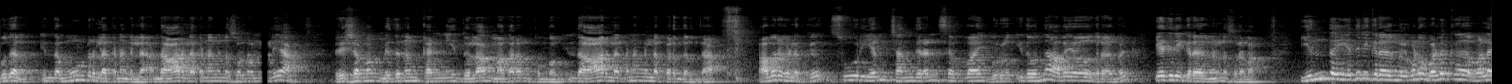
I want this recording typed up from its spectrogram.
புதன் இந்த மூன்று லக்கணங்கள்ல அந்த ஆறு லக்கணங்கள்னு சொல்கிறோம் இல்லையா? ரிஷபம் மிதுனம் கன்னி துலாம் மகரம் கும்பம். இந்த ஆறு லக்னங்களில் பிறந்திருந்தா அவர்களுக்கு சூரியன் சந்திரன் செவ்வாய் குரு இது வந்து அவயோக கிரகங்கள் எதிரி கிரகங்கள்னு சொல்லலாம். இந்த எதிரி கிரகங்கள் கூட வலுக்க வலு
